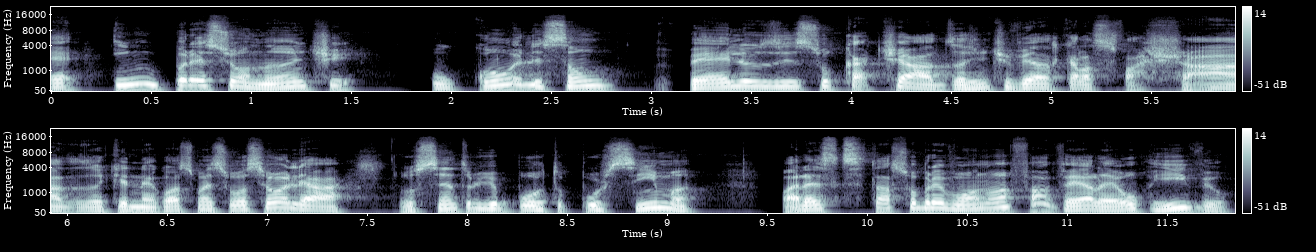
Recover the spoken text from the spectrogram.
é impressionante o quão eles são velhos e sucateados. A gente vê aquelas fachadas, aquele negócio, mas se você olhar o centro de Porto por cima, parece que você está sobrevoando uma favela. É horrível.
